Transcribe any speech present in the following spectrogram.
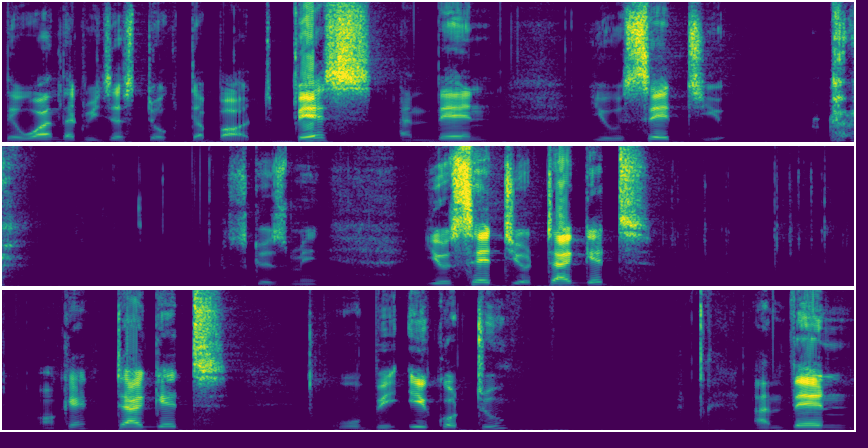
the one that we just talked about base and then you set you excuse me you set your target okay target will be equal to and then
